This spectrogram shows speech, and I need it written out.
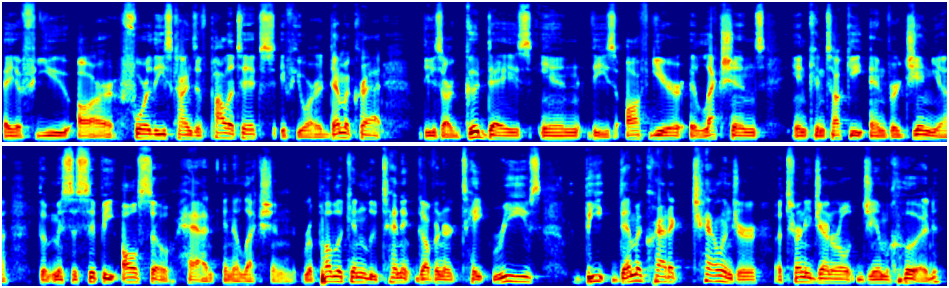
if you are for these kinds of politics, if you are a Democrat, these are good days in these off year elections in Kentucky and Virginia. But Mississippi also had an election. Republican Lieutenant Governor Tate Reeves beat Democratic challenger Attorney General Jim Hood.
